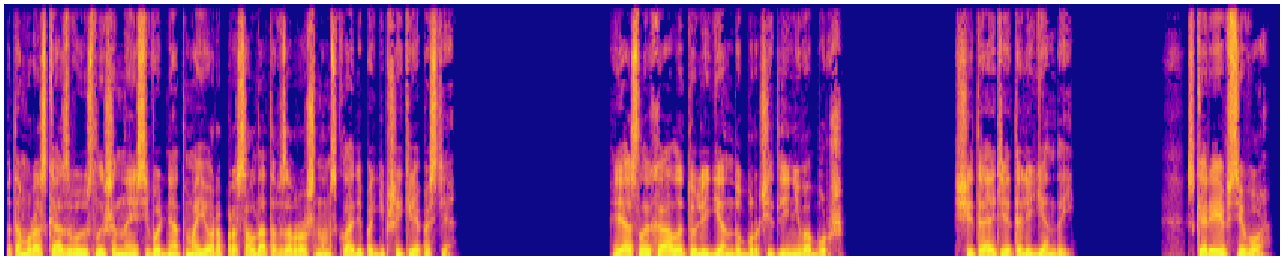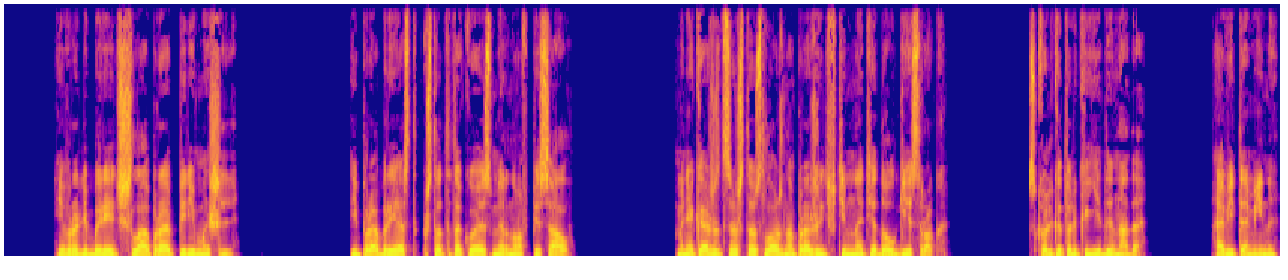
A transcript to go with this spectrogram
потому рассказываю услышанное сегодня от майора про солдата в заброшенном складе погибшей крепости. Я слыхал эту легенду, бурчит лениво Бурж. Считаете это легендой? Скорее всего. И вроде бы речь шла про Перемышль. И про Брест что-то такое Смирнов писал. Мне кажется, что сложно прожить в темноте долгий срок. Сколько только еды надо. А витамины?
